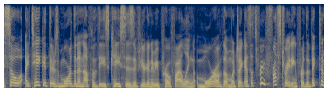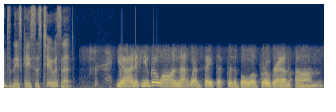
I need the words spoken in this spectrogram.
So I take it there's more than enough of these cases if you're going to be profiling more of them, which I guess that's very frustrating for the victims in these cases too, isn't it? Yeah, and if you go on that website that for the Bolo program, um,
